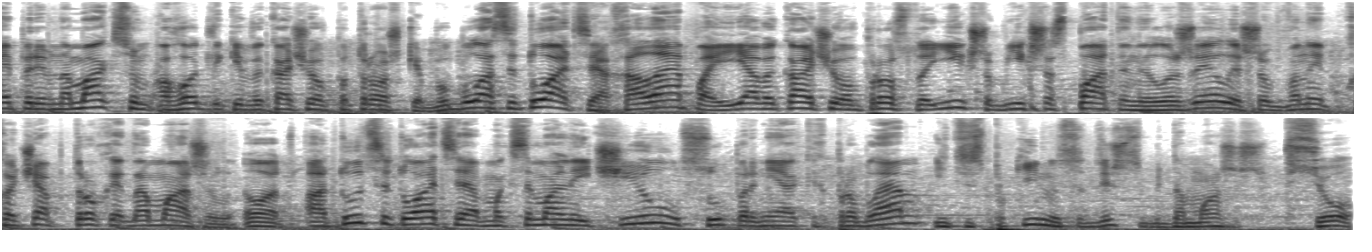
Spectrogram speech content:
хайперів на максимум, а годліків викачував потрошки? Бо була ситуація халепа, і я викачував просто їх, щоб їх ще спати не ложили, щоб вони хоча б трохи дамажили. От, а тут ситуація максимальний чіл, супер ніяких проблем. І ти спокійно сидиш собі дамажиш. Все,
